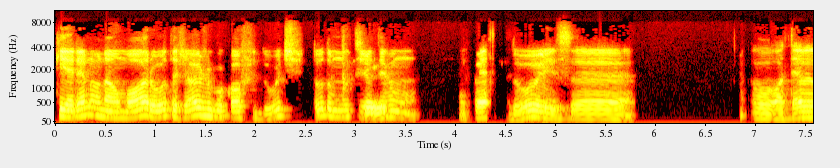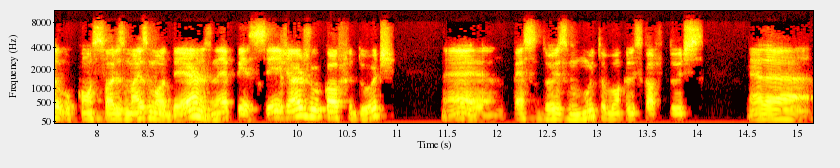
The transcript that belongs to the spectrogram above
querendo ou não, uma hora ou outra já jogou Call of Duty. Todo mundo que já teve Sim. um, um PS2, é, ou até os consoles mais modernos, né? PC, já jogou Call of Duty, né? PS2 muito bom, aqueles Call of Duty, né? Da,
